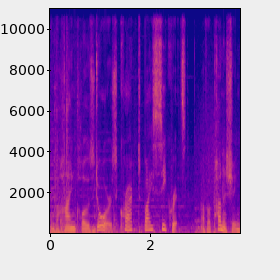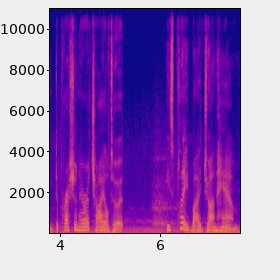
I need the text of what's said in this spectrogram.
And behind closed doors, cracked by secrets of a punishing Depression era childhood. He's played by Jon Hamm.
